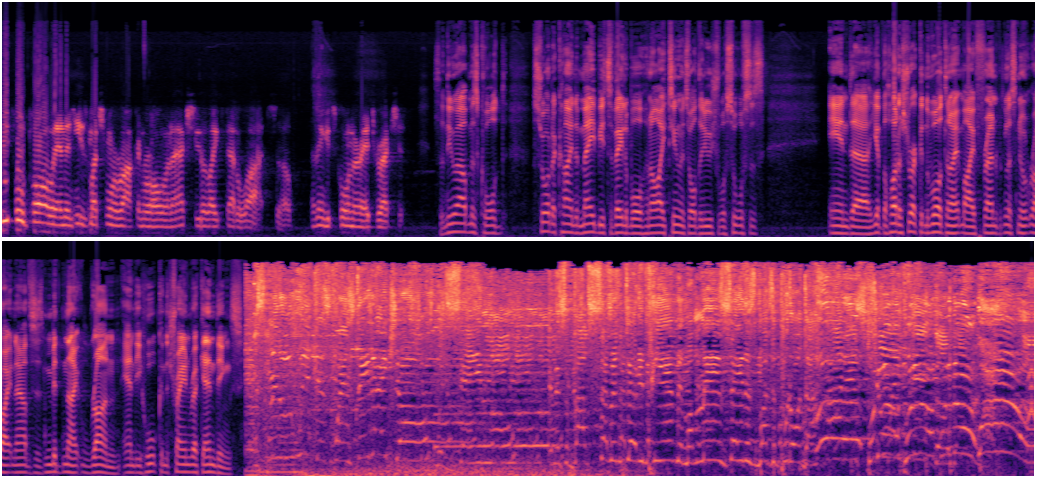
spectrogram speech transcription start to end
we pulled Paul in, and he's much more rock and roll, and I actually like that a lot. So I think it's going in the right direction. So the new album is called Sorta, kinda, maybe. It's available on iTunes, or all the usual sources. And uh, you have the hottest record in the world tonight, my friend. We're going to listen to it right now. This is Midnight Run, Andy Hawk and the Trainwreck Endings. It's middle of the week, it's Wednesday night, y'all. With Zane Lowe. And it's about 7.30 p.m. and my man Zane is about to put on the hottest Put it on, put it on, put it on. world.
